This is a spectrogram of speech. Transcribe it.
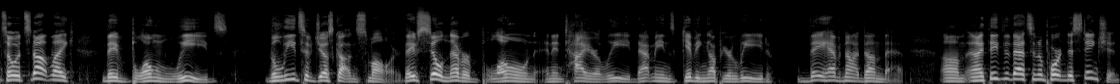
So it's not like they've blown leads the leads have just gotten smaller. They've still never blown an entire lead. That means giving up your lead. They have not done that. Um, and I think that that's an important distinction.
